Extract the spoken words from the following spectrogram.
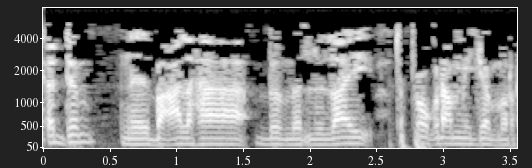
ቅድም ንበዓልኻ ብምልላይ እቲ ፕሮግራም ንጀምሮ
